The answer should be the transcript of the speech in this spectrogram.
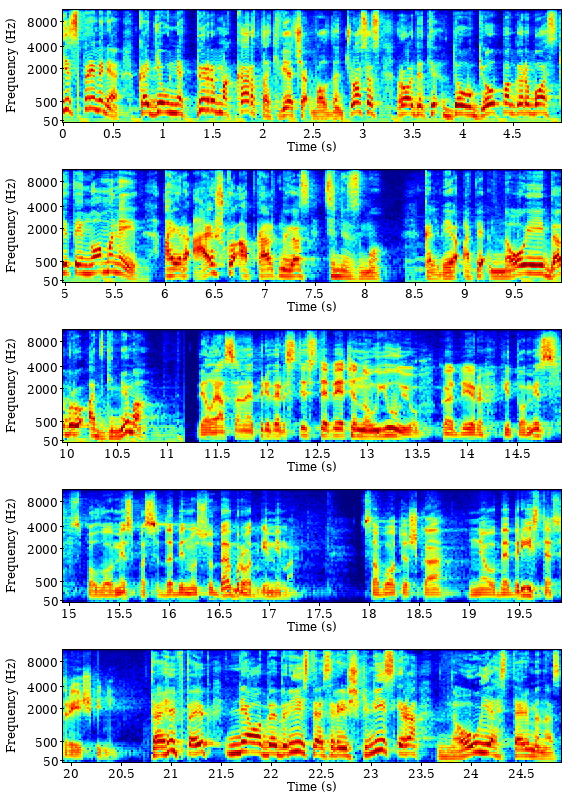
Jis priminė, kad jau ne pirmą kartą kviečia valdančiuosius rodyti daugiau pagarbos kitai nuomoniai, a ir aišku apkaltinu juos cinizmu kalbėjo apie naująjį bebrų atgimimą. Vėl esame priversti stebėti naujųjų, kad ir kitomis spalvomis pasidabinusių bebrų atgimimą. Savotišką neobebrystės reiškinį. Taip, taip, neobebrystės reiškinys yra naujas terminas.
